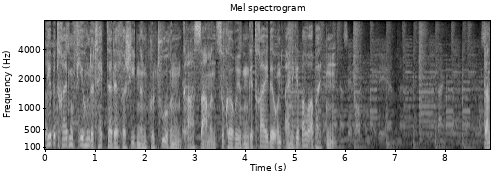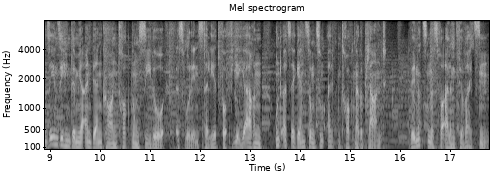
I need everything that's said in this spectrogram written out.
Wir betreiben 400 Hektar der verschiedenen Kulturen, Grassamen, Zuckerrüben, Getreide und einige Bauarbeiten. Dann sehen Sie hinter mir ein Denkorn-Trocknungssilo. Es wurde installiert vor vier Jahren und als Ergänzung zum alten Trockner geplant. Wir nutzen es vor allem für Weizen.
